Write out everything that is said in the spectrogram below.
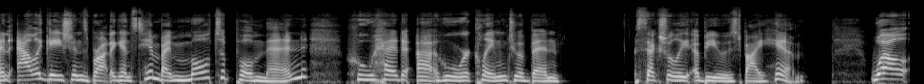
and allegations brought against him by multiple men who had uh, who were claiming to have been sexually abused by him. Well,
